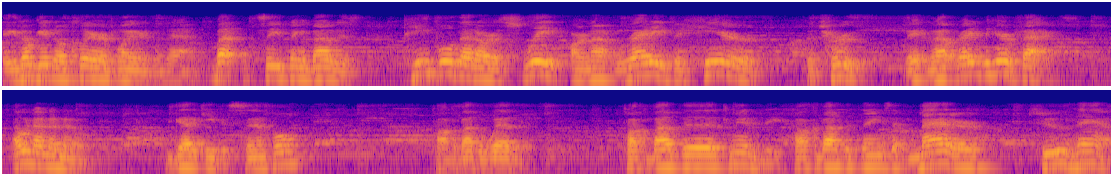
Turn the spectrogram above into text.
You don't get no clearer and plainer than that. But see, the thing about it is, people that are asleep are not ready to hear the truth. They're not ready to hear facts. Oh no no no! You got to keep it simple. Talk about the weather. Talk about the community. Talk about the things that matter to them.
